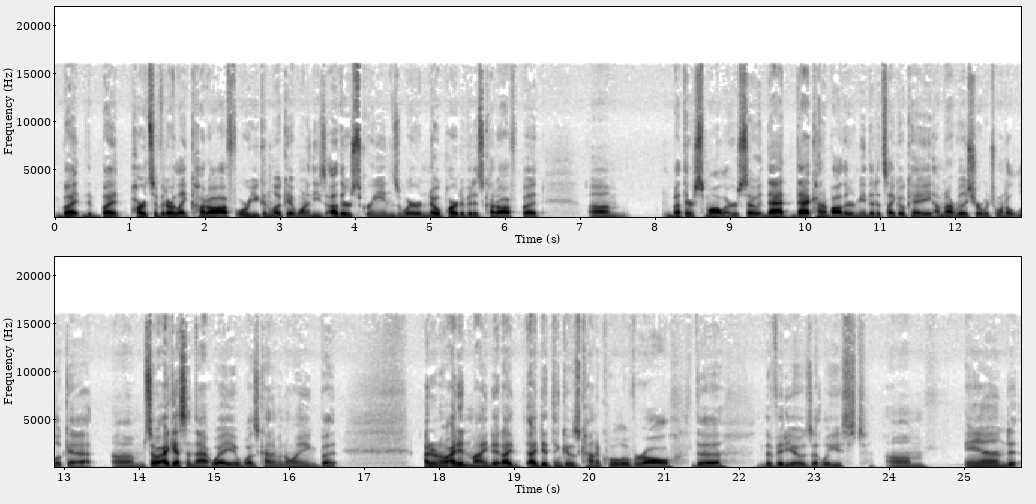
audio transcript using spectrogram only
but but parts of it are like cut off or you can look at one of these other screens where no part of it is cut off but um but they're smaller. So that that kind of bothered me that it's like okay i'm not really sure which one to look at. Um so i guess in that way it was kind of annoying but i don't know. I didn't mind it. I i did think it was kind of cool overall the the videos at least. Um, and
